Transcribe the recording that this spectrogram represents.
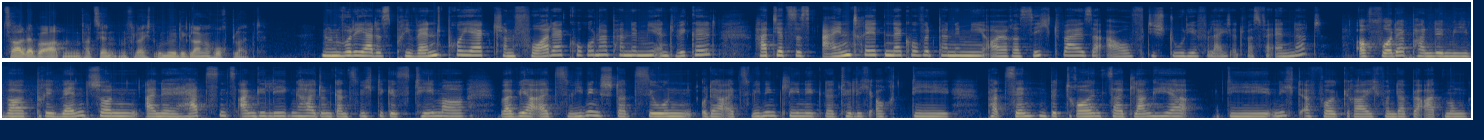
Zahl der beatmeten Patienten vielleicht unnötig lange hoch bleibt. Nun wurde ja das Prevent-Projekt schon vor der Corona-Pandemie entwickelt. Hat jetzt das Eintreten der Covid-Pandemie eure Sichtweise auf die Studie vielleicht etwas verändert? Auch vor der Pandemie war Prevent schon eine Herzensangelegenheit und ganz wichtiges Thema, weil wir als Wiening-Station oder als Wiening-Klinik natürlich auch die Patienten betreuen seit langher, die nicht erfolgreich von der Beatmung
